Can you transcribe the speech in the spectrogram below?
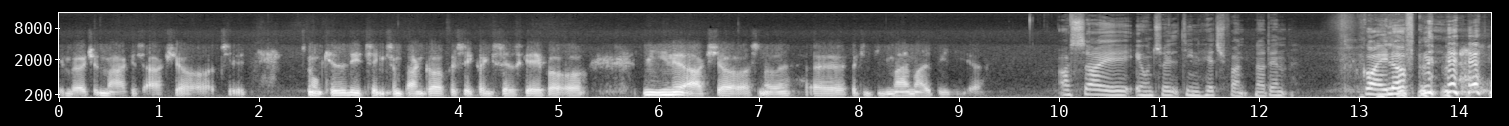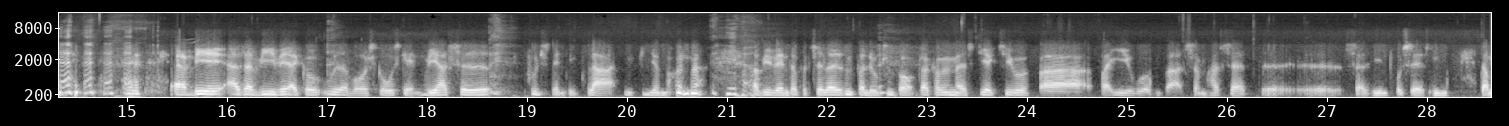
emerging markets aktier og til sådan nogle kedelige ting som banker og forsikringsselskaber og mine aktier og sådan noget, øh, fordi de er meget, meget billigere. Og så øh, eventuelt din hedgefond, når den går i luften. ja, vi, altså, vi er ved at gå ud af vores skoskæld. Vi har siddet fuldstændig klar i fire måneder, ja. og vi venter på tilladelsen fra Luxembourg. Der kommer en masse direktiver fra, fra EU åbenbart, som har sat, øh, sat hele processen. Der er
